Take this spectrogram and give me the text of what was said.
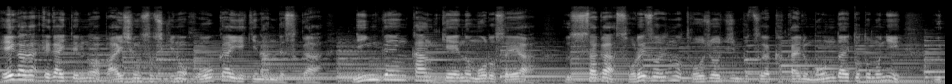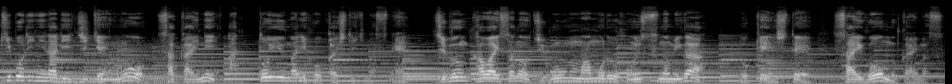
映画が描いているのは売春組織の崩壊劇なんですが人間関係の脆さや薄さがそれぞれの登場人物が抱える問題とともに浮き彫りになり事件を境にあっという間に崩壊していきますね。自分可愛さの自分を守る本質のみが露見して最後を迎えます。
